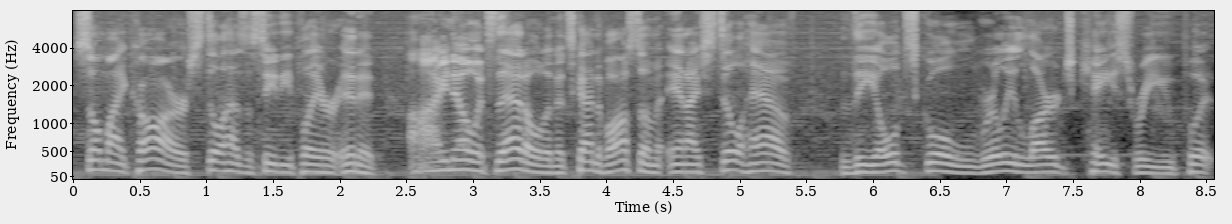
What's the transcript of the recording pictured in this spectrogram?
So my car still has a CD player in it. I know it's that old and it's kind of awesome. And I still have the old school, really large case where you put,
